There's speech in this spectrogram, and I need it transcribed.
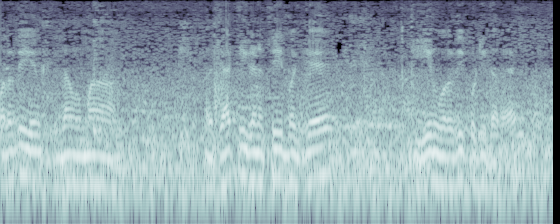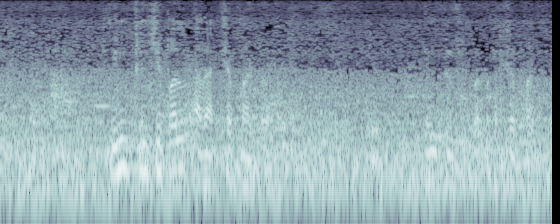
ವರದಿ ಏನು ನಾವು ಮಾ- ಜಾತಿ ಗಣತಿ ಬಗ್ಗೆ ಏನು ವರದಿ ಕೊಟ್ಟಿದ್ದಾರೆ, ಇನ್ ಪ್ರಿನ್ಸಿಪಲ್ ಅದು ಅಕ್ಸೆಪ್ಟ್ ಮಾಡ್ತಾರೆ ಇನ್ ಪ್ರಿನ್ಸಿಪಲ್ ಅಕ್ಸೆಪ್ಟ್ ಮಾಡ್ತಾರೆ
